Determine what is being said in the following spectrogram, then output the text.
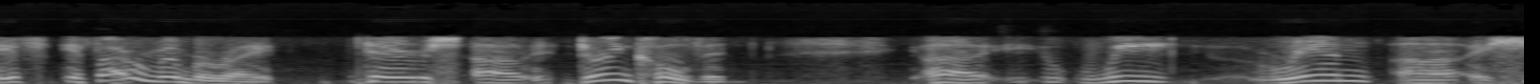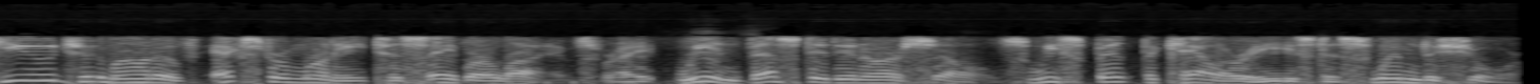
if if I remember right, there's uh, during COVID, uh, we ran uh, a huge amount of extra money to save our lives. Right? We invested in ourselves. We spent the calories to swim to shore.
